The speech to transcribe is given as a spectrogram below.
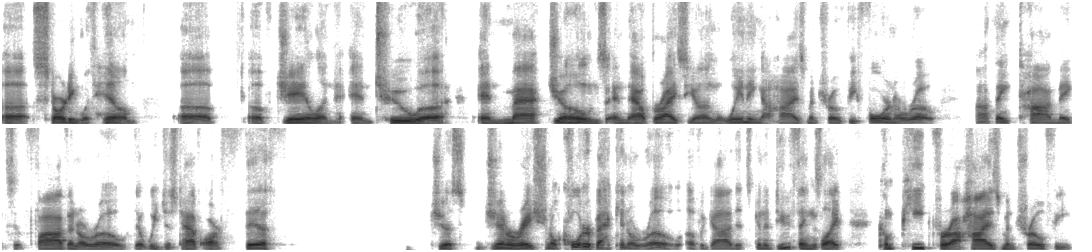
uh, starting with him, uh, of Jalen and Tua and Mac Jones, and now Bryce Young winning a Heisman Trophy four in a row. I think Ty makes it five in a row that we just have our fifth just generational quarterback in a row of a guy that's going to do things like compete for a Heisman Trophy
